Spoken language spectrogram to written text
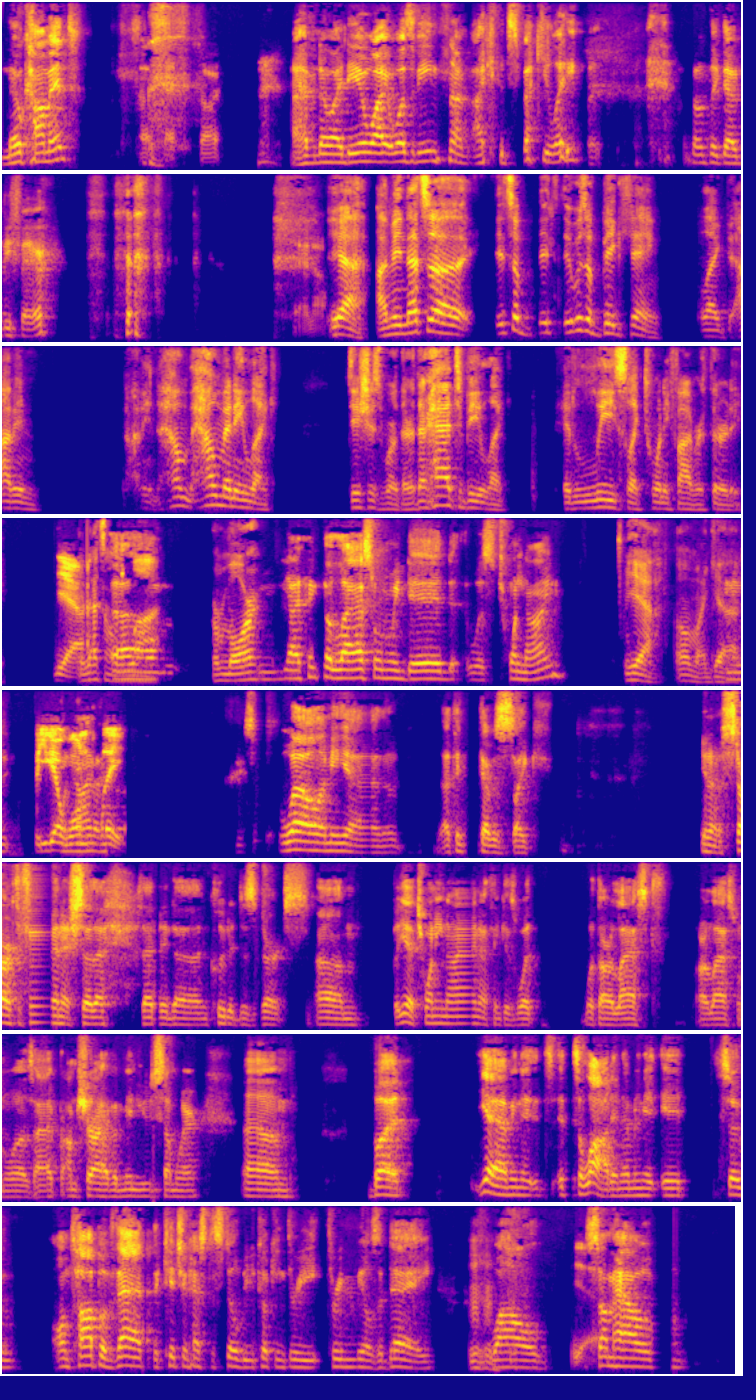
No comment. Okay, sorry. I have no idea why it wasn't eaten. I, I could speculate, but I don't think that would be fair. Yeah, I mean that's a it's a it, it was a big thing. Like I mean, I mean how how many like dishes were there? There had to be like at least like twenty five or thirty. Yeah, and that's a um, lot or more. Yeah, I think the last one we did was twenty nine. Yeah. Oh my god. But you got one plate. Well, I mean, yeah, I think that was like you know start to finish. So that that it uh, included desserts. Um but yeah 29 i think is what what our last our last one was. I, i'm sure i have a menu somewhere. Um but yeah i mean it's it's a lot. And i mean it, it so on top of that the kitchen has to still be cooking three three meals a day mm-hmm. while yeah. somehow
